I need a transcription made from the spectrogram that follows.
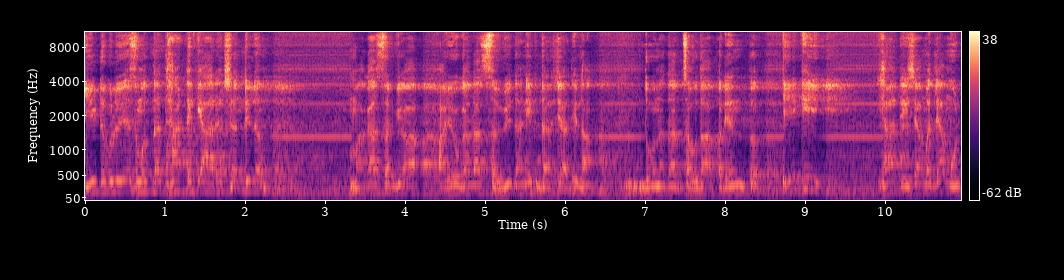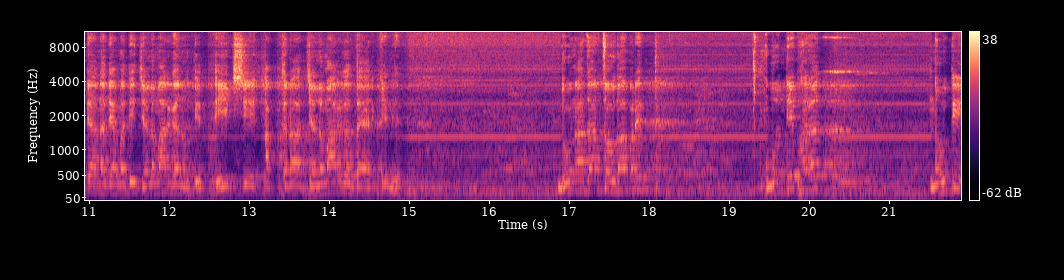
ईडब्ल्यू एस मधनं दहा टक्के आरक्षण दिलं. मागासवर्गीय आयोगाला संविधानिक दर्जा दिला. दोन हजार चौदा पर्यंत एकही ह्या देशामधल्या मोठ्या नद्यामध्ये जलमार्ग नव्हते. एकशे अकरा जलमार्ग तयार केले. दोन हजार चौदा पर्यंत वंदे भारत नव्हती.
